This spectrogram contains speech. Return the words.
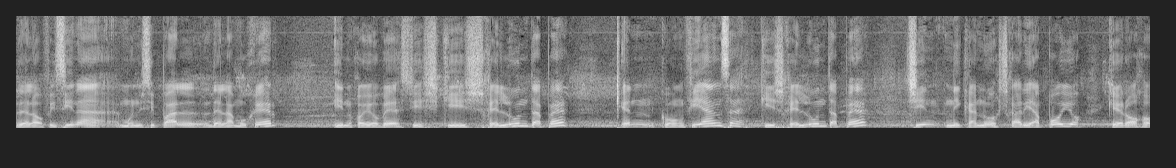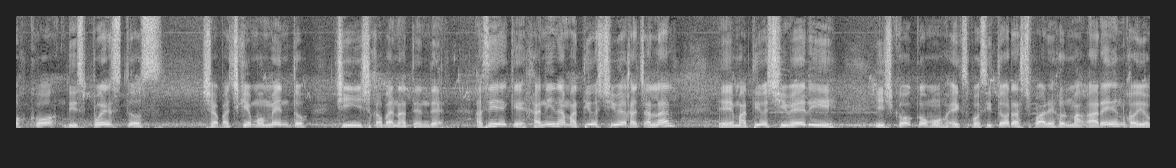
de la oficina municipal de la mujer in joyobe pe ken confianza pe chin nikanu chari apoyo que rojos dispuestos qué momento chinch van a atender. Así que Janina Matías Chiver Hachalal, eh, Matías Chiver y Ishko como expositoras para un magaren, joyo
